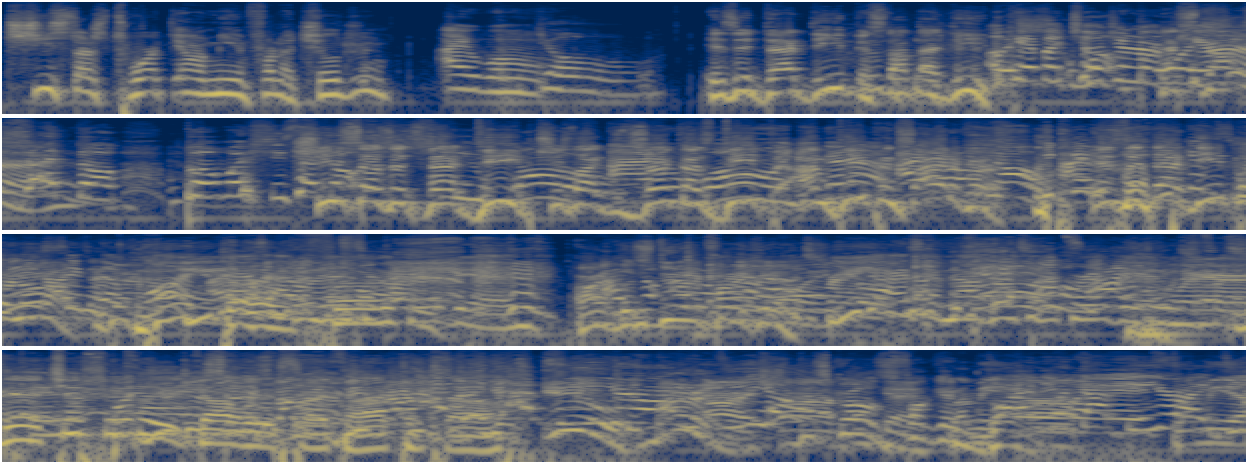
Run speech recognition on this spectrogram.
she starts twerking on me in front of children? I won't. Yo. Is it that deep? It's not that deep. Okay, but children are what she said though, but what she said She though, says it's that she deep. She's won't. like, I Zherka's deep. You're I'm gonna- deep inside of her. know. Is it that deep or not? the point. You guys haven't been the fuck? All right, let's do it in front of kids. You guys have not been to the Caribbean where Dude, she's really got with It's not it, I can tell. Ew, Myron, this girl's fucking. let me, Why would that be your let idea?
